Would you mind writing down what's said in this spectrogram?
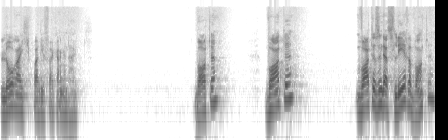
glorreich war die Vergangenheit. Worte, Worte, Worte sind das leere Worte.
